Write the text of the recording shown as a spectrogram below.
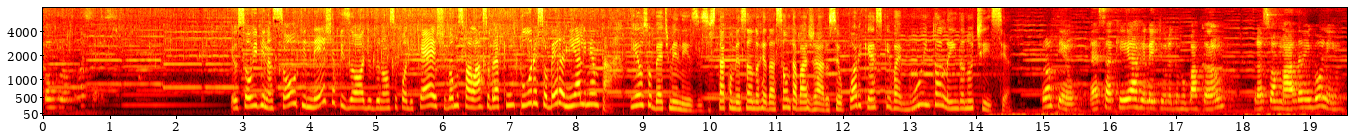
conclui o processo. Eu sou Ivina Souto e neste episódio do nosso podcast vamos falar sobre a cultura e soberania alimentar. E eu sou Beth Menezes. Está começando a Redação Tabajara, o seu podcast que vai muito além da notícia. Prontinho. Essa aqui é a releitura do rubacão transformada em bolinho.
